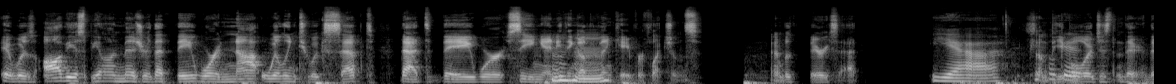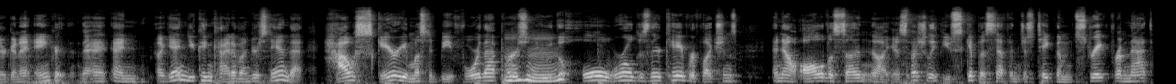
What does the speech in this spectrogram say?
it was obvious beyond measure that they were not willing to accept that they were seeing anything other Mhm. than cave reflections, and it was very sad. Yeah. Some People people get- are just they're, they're going to anchor, and, and again, you can kind of understand that. How scary must it be for that person who Mhm. the whole world is their cave reflections, and now all of a sudden, like especially if you skip a step and just take them straight from that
